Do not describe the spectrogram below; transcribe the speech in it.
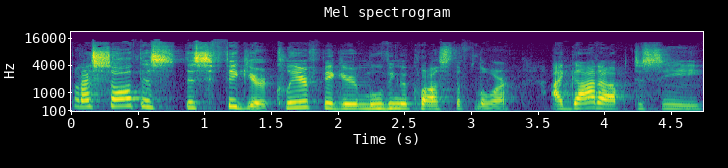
But I saw this, this figure, clear figure, moving across the floor. I got up to see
